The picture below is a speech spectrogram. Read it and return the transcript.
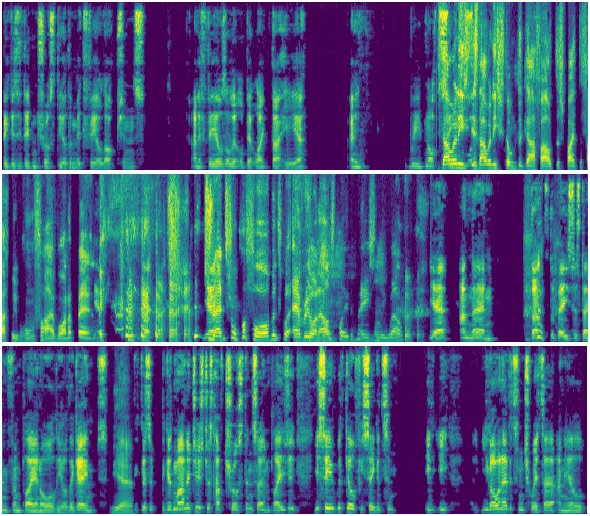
because he didn't trust the other midfield options, and it feels a little bit like that here. I mean, we've not. Is that when he is that when he stunk the gaff out, despite the fact we won five one at Burnley? Yeah. yeah. Dreadful performance, but everyone else played amazingly well. Yeah, and then that's the basis then from playing all the other games. Yeah. Because because managers just have trust in certain players. You, you see it with Gylfi Sigurdsson. He, he, you go on Everton Twitter and he'll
